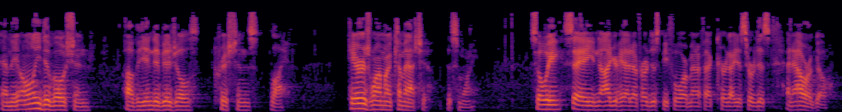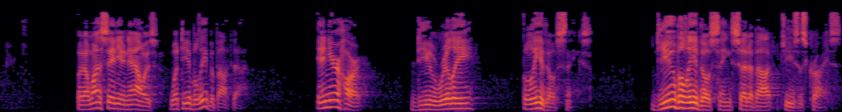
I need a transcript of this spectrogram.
and the only devotion of the individual Christian's life. Here's where I'm going to come at you this morning. So we say, you nod your head, I've heard this before. Matter of fact, Kurt, I just heard this an hour ago. But I want to say to you now is, what do you believe about that? In your heart, do you really believe those things? Do you believe those things said about Jesus Christ?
